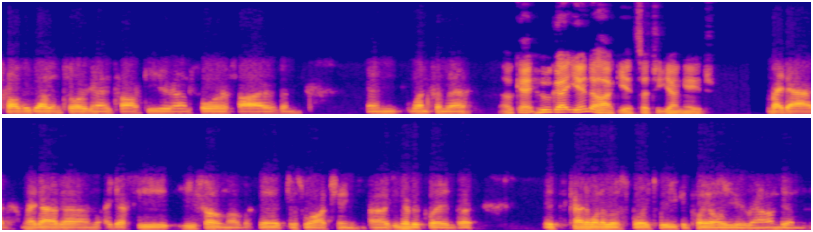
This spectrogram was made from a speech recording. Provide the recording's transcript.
probably got into organized hockey around four or five and and went from there. Okay. Who got you into hockey at such a young age? my dad, my dad, um, I guess he, he fell in love with it just watching. Uh, he never played, but it's kind of one of those sports where you could play all year round. And,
